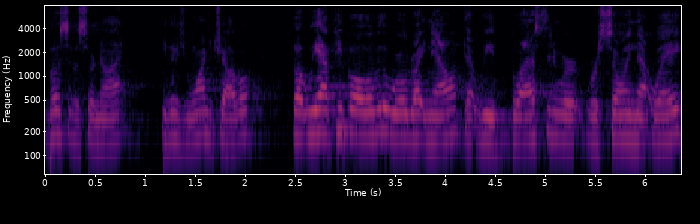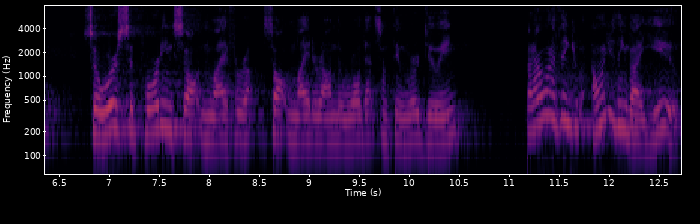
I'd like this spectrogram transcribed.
most of us are not, even if you want to travel. But we have people all over the world right now that we've blessed and we're, we're sowing that way. So we're supporting Salt and, Life, Salt and Light around the world. That's something we're doing. But I want to think. I want you to think about you,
